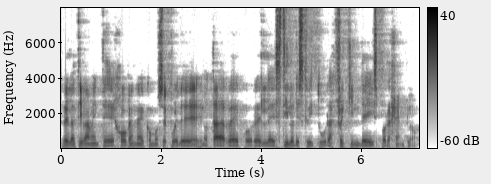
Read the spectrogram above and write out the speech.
relativamente joven, eh, como se puede notar por el estilo de escritura, Freaking Days, por ejemplo.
